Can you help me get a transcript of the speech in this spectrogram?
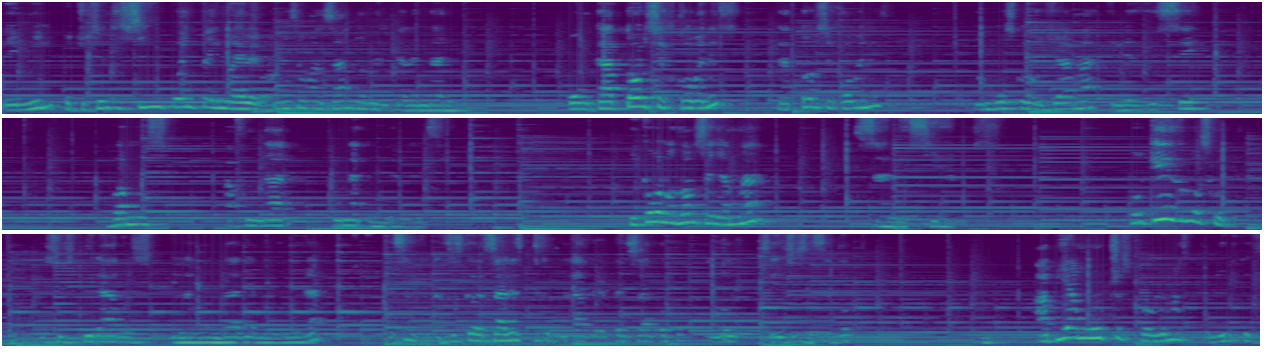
de 1859, vamos avanzando en el calendario, con 14 jóvenes, 14 jóvenes, Don Bosco los llama y les dice, vamos a fundar una congregación. ¿Y cómo nos vamos a llamar? Salesianos. ¿Por qué, Don Bosco? Pues inspirados en la bondad y de San Francisco de Sales, como la había pensado cuando se hizo sacerdote. Había muchos problemas políticos.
